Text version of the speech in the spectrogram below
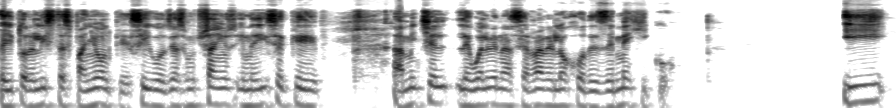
editorialista español que sigo desde hace muchos años y me dice que a Mitchell le vuelven a cerrar el ojo desde México. Y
